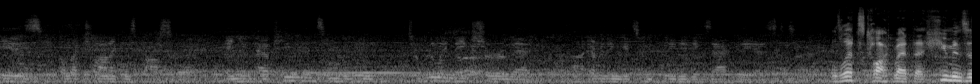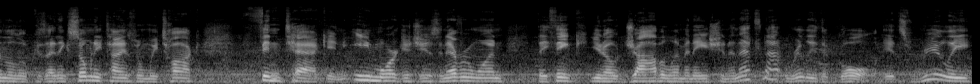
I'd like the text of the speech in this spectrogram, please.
is electronic as possible, and you have humans in the loop to really make sure that uh, everything gets completed exactly as designed. Well, let's talk about the humans in the loop because I think so many times when we talk fintech and e-mortgages and everyone they think you know job elimination and that's not really the goal. It's really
